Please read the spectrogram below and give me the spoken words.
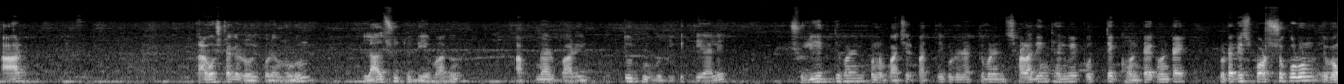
আর কাগজটাকে রোল করে মুড়ুন, লাল সুতো দিয়ে বাঁধুন, আপনার বাড়ির উত্তর পূর্ব দিকে দেয়ালে ঝুলিয়ে দিতে পারেন, কোনো কাঁচের পাত্রে করে রাখতে পারেন। সারাদিন থাকবে প্রত্যেক ঘন্টায় ঘন্টায় ওটাকে স্পর্শ করুন এবং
